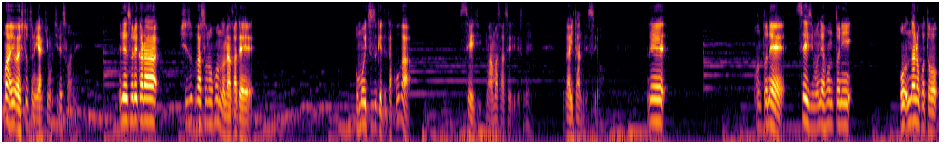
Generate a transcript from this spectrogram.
まあ、要は一つのやきもちですわね。で、それから、雫がその本の中で思い続けてた子が、政治、まあ、天沢誠治ですね。がいたんですよ。で、ほんとね、政治もね、本当に女の子と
